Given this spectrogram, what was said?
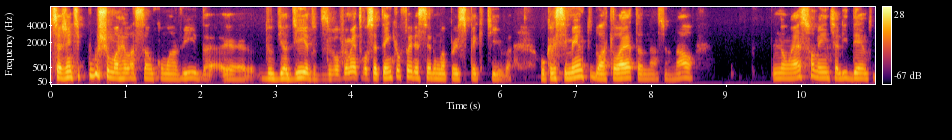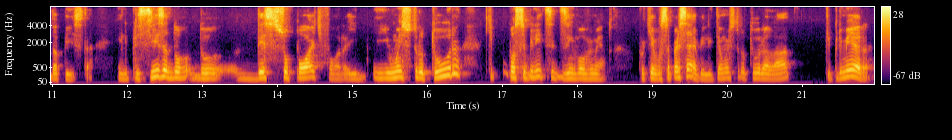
se a gente puxa uma relação com a vida é, do dia a dia, do desenvolvimento, você tem que oferecer uma perspectiva. O crescimento do atleta nacional não é somente ali dentro da pista. Ele precisa do, do desse suporte fora e, e uma estrutura que possibilite esse desenvolvimento. Porque você percebe, ele tem uma estrutura lá de primeira,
